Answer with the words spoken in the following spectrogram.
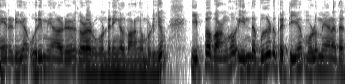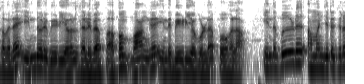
நேரடியாக உரிமையாளருடைய தொடர்பு கொண்டு நீங்கள் வாங்க முடியும். இப்போ வாங்க இந்த வீடு பற்றிய முழுமையான தகவலை இந்த ஒரு வீடியோவில் தெளிவாக பார்ப்போம். வாங்க இந்த வீடியோக்குள்ளே போகலாம். இந்த வீடு அமைஞ்சிருக்கிற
